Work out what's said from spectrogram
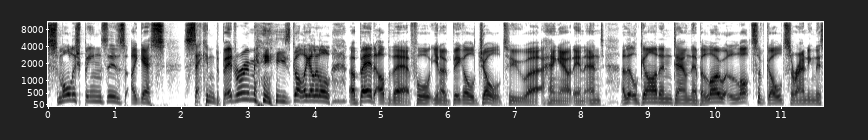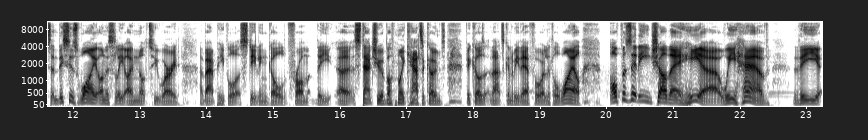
Smallish Beans' I guess, second bedroom. He's got like a little a bed up there for, you know, big old Joel to uh, hang out in, and a little garden down there below. Lots of gold surrounding this, and this is why, honestly, I'm not too worried about people stealing gold from the uh, statue above my catacombs, because that's going to be there for a little while. Opposite each other here, we have the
